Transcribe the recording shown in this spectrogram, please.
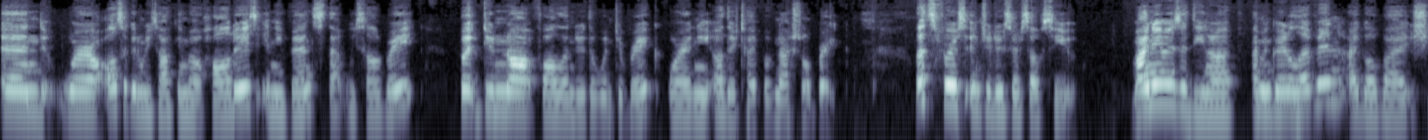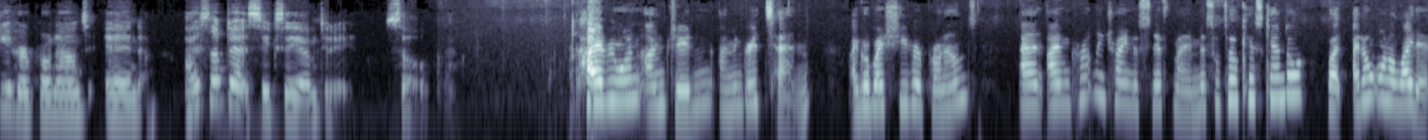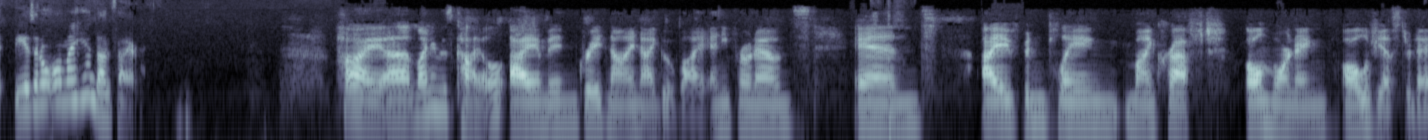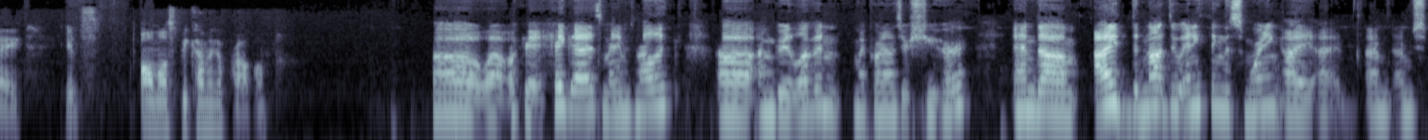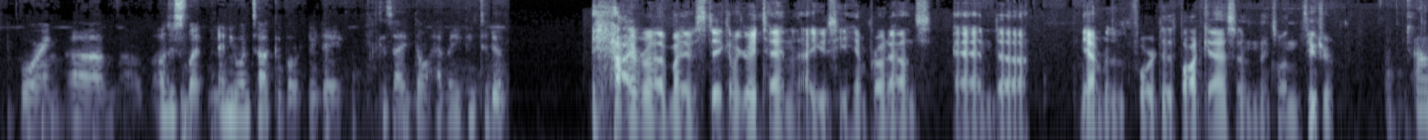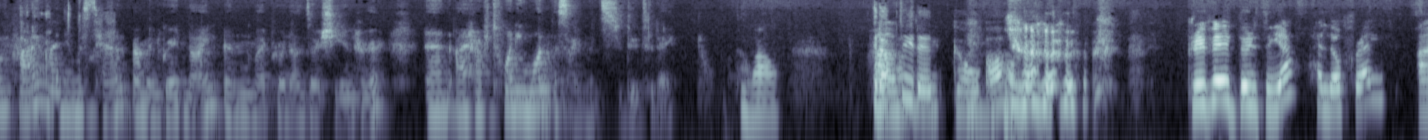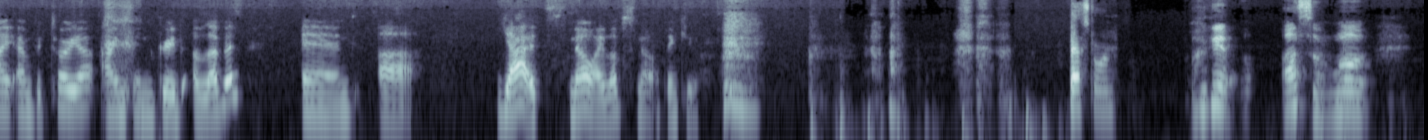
and we're also going to be talking about holidays and events that we celebrate but do not fall under the winter break or any other type of national break. Let's first introduce ourselves to you. My name is Adina. I'm in grade 11. I go by she, her pronouns, and I slept at 6 a.m. today. So. Hi, everyone. I'm Jaden. I'm in grade 10. I go by she, her pronouns, and I'm currently trying to sniff my mistletoe kiss candle, but I don't want to light it because I don't want my hand on fire. Hi, uh, my name is Kyle. I am in grade 9. I go by any pronouns, and I've been playing Minecraft all morning, all of yesterday. It's almost becoming a problem. Oh, wow. Okay. Hey, guys. My name is Malik. Uh, I'm grade 11. My pronouns are she, her. And um, I did not do anything this morning. I, I I'm, I'm just boring. Um, I'll just let anyone talk about their day because I don't have anything to do. Hi, everyone. my name is Stick. I'm a grade 10. I use he, him pronouns. And uh, yeah, I'm really looking forward to this podcast and next one in the future. Um, hi, my name is Tan. I'm in grade 9 and my pronouns are she and her. And I have 21 assignments to do today. Oh, wow. It um, updated. Go up. Privet Durzia. Hello, friends. I am Victoria. I'm in grade 11 and uh, yeah, it's snow. I love snow. Thank you. Best one. Okay, awesome. Well,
